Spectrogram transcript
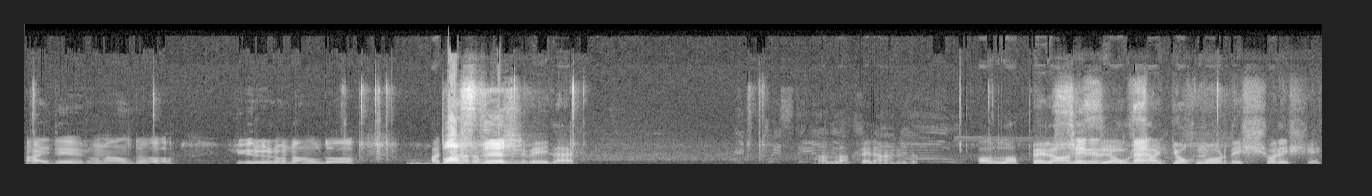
Haydi Ronaldo. Yürü Ronaldo. Açın Bastır. beyler. Allah belanızı. Allah belanızı Senin ya. ben- yok mu orada? Eşşol eşek.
